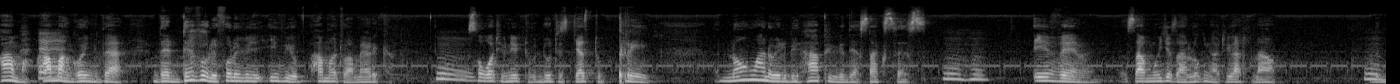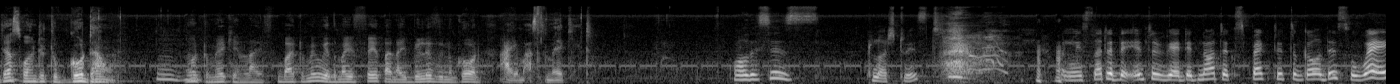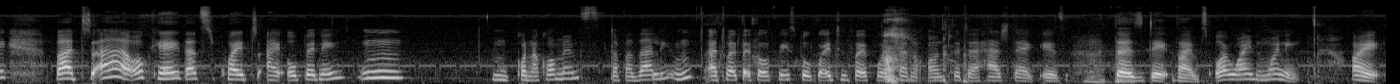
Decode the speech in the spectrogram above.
Hama, hama going there. The devil will follow you if you hammer to America. So what you need to do is just to pray. No one will be happy with their success. Even some witches are looking at you at now. They just want you to go down, not to make in life. But me with my faith and I believe in God, I must make it. Well, this is plot twist. when we started the interview, I did not expect it to go this way, but ah, okay, that's quite eye-opening. Mm. Mko comments tafadhali mm? at Y54 on Facebook, Y254 channel on Twitter. Hashtag is Thursday Vibes or Wine Morning. All right,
